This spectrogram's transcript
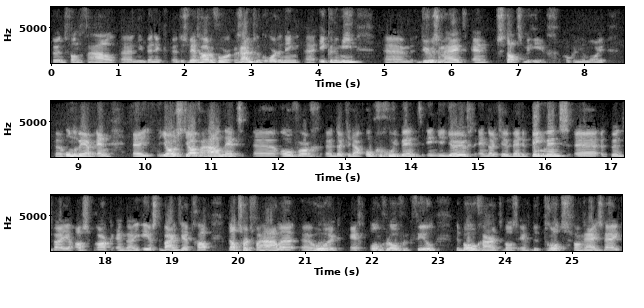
Punt van het verhaal. Nu ben ik dus wethouder voor ruimtelijke ordening, economie, um, duurzaamheid en stadsbeheer. Ook een heel mooi onderwerp. En uh, Joost, jouw verhaal net uh, over dat je daar opgegroeid bent in je jeugd en dat je bij de Penguins, het punt waar je afsprak en daar je eerste baantje hebt gehad, dat soort verhalen hoor ik echt ongelooflijk veel. De Boogaard was echt de trots van Rijswijk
